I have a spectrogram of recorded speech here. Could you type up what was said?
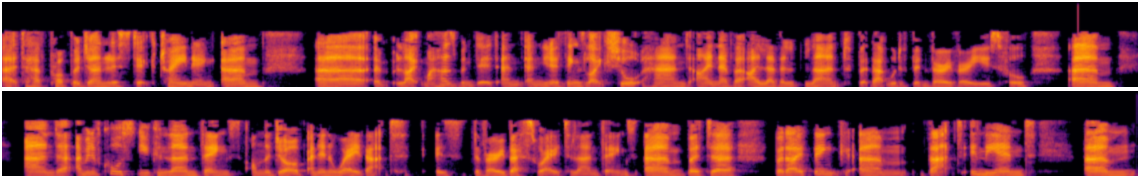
uh, to have proper journalistic training. Um, uh, like my husband did, and and you know things like shorthand, I never I never learnt, but that would have been very very useful. Um, and uh, I mean, of course, you can learn things on the job, and in a way that is the very best way to learn things. Um, but uh, but I think um, that in the end, um,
